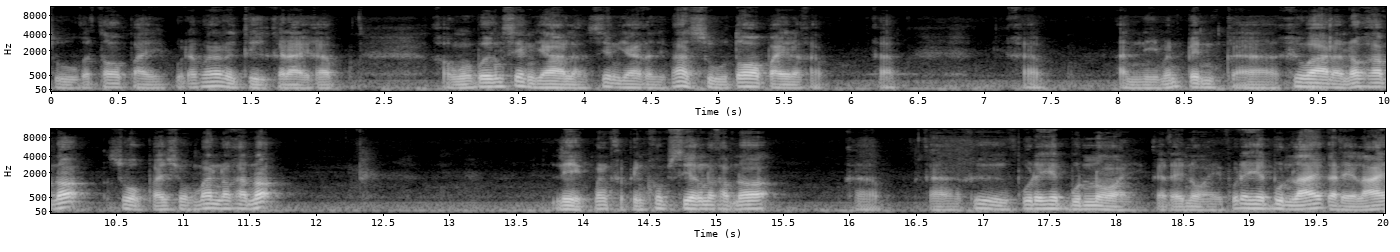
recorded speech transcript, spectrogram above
สู่กันต่อไป ผู้ใดพลาดถือก็ได้ครับ เขามาเบิ่งเสี่ยงยาล่ะเสี่ยงยาก็สิพาสู่ต่อไปล่ะครับครับครับ อันนี้มันเป็นคือว่าล่ะเนาะครับเนาะโชคไปโชคมันเนาะครับเนาะเลขมันก็เป็นความเสี่ยงเนาะครับเนาะครับ ก็คือผู้ได้เฮ็ดบุญหน่อยก็ได้หน่อย ผู้ได้เฮ็ดบุญหลายก็ได้หลาย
